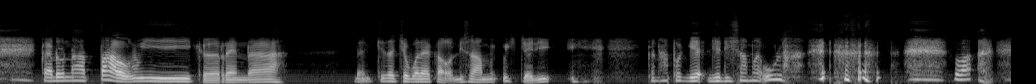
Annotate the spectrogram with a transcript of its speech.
kado Natal. Wih keren dah. Dan kita coba lihat kalau di samping wih jadi kenapa dia jadi sama ulah lah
